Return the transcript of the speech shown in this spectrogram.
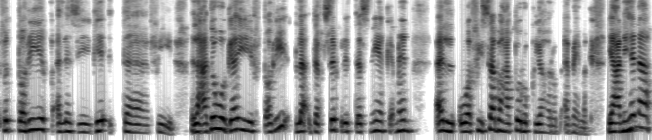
في الطريق الذي جئت فيه. العدو جاي في طريق لا ده في سفر التثنية كمان قال وفي سبع طرق يهرب أمامك. يعني هنا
